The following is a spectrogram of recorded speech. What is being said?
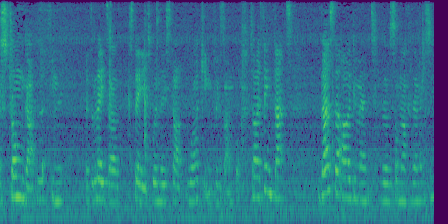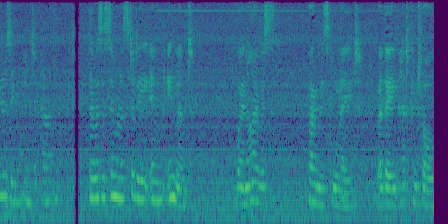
stronger in, at a later stage when they start working, for example. So I think that's that's the argument that some academics are using in Japan. There was a similar study in England when I was primary school age, where they had control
